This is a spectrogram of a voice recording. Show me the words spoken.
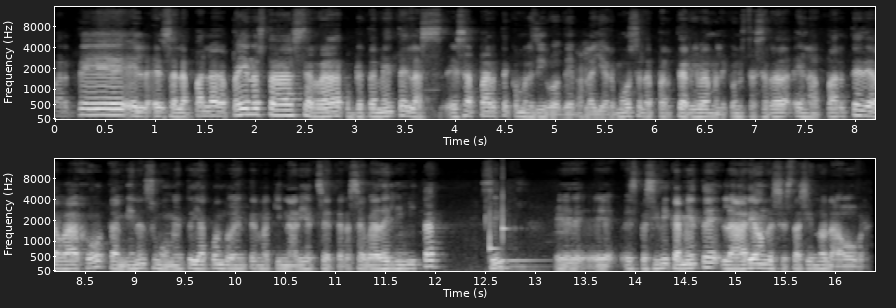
Parte, la, playa no está cerrada completamente, esa parte, como les digo, de Playa Hermosa, la parte de arriba del malecón está cerrada, en la parte de abajo, también en su momento, ya cuando entre maquinaria, etcétera, se va a delimitar, ¿sí? Eh, eh, específicamente la área donde se está haciendo la obra.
